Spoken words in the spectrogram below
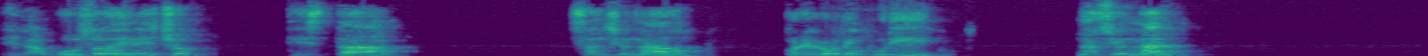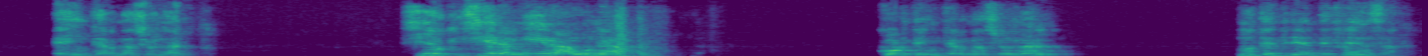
El abuso de derecho está sancionado por el orden jurídico nacional e internacional. Si ellos quisieran ir a una corte internacional, no tendrían defensa,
